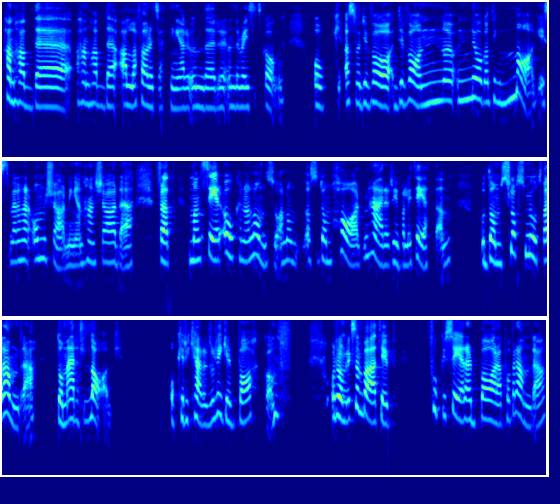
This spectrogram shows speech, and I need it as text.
han hade, han hade alla förutsättningar under, under racets gång. Och alltså det var, det var no någonting magiskt med den här omkörningen han körde. För att man ser Ocon och Alonso, Alonso alltså de har den här rivaliteten och de slåss mot varandra. De är ett lag. Och Ricardo ligger bakom. Och de liksom bara typ fokuserar bara på varandra.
